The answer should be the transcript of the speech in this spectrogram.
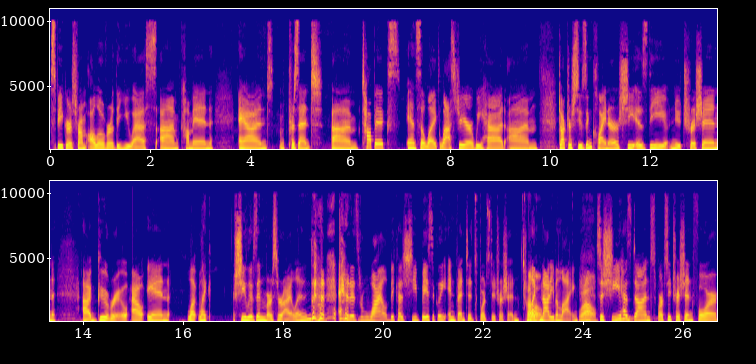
speakers from all over the US um, come in and present um, topics and so like last year we had um, Dr. Susan Kleiner she is the nutrition uh, guru out in like she lives in Mercer Island and it's wild because she basically invented sports nutrition. Oh. Like not even lying. Wow. So she has done sports nutrition for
